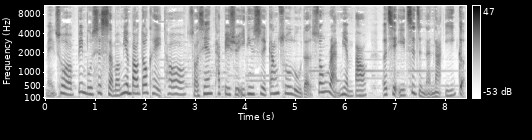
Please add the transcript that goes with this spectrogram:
没错，并不是什么面包都可以偷哦。首先，它必须一定是刚出炉的松软面包。而且一次只能拿一个，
